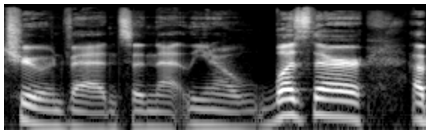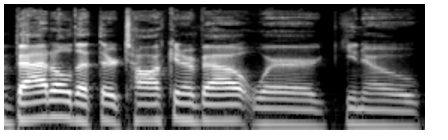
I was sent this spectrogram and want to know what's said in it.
true events and that you know was there a battle that they're talking about where you know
